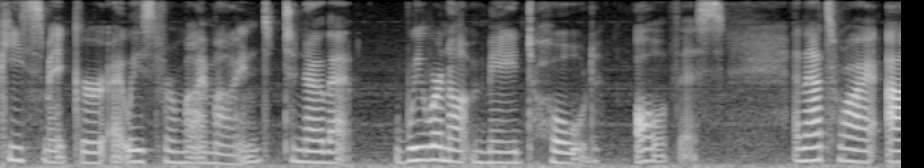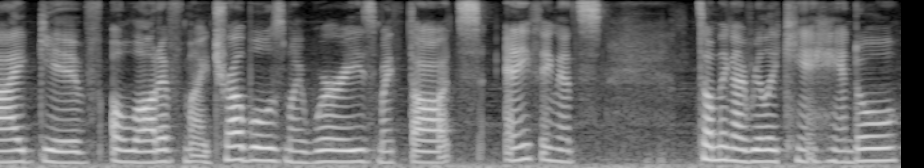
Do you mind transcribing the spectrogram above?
peacemaker, at least for my mind, to know that we were not made to hold all of this. And that's why I give a lot of my troubles, my worries, my thoughts, anything that's something I really can't handle.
